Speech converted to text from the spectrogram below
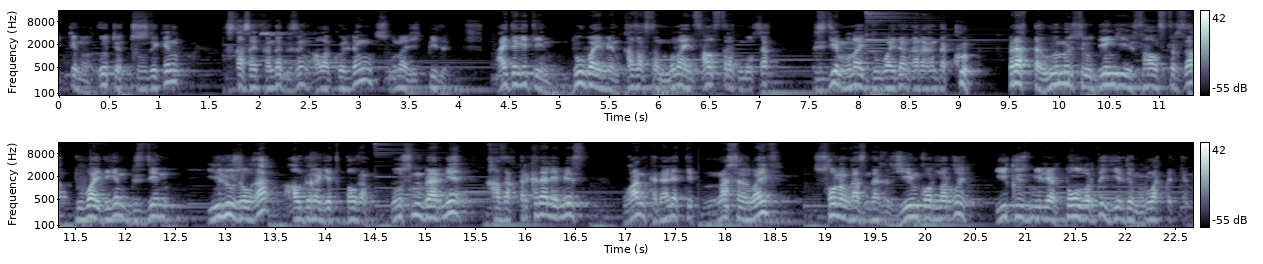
Өйткені өте тұзды екен. Қысқасы айтқанда біздің алакөлдің суына жетпейді. Айта кетейін дубай мен қазақстан мұнайын салыстыратын болсақ бізде мұнай дубайдан қарағанда көп. Бірақ та өмір сүру деңгейін салыстырсақ дубай деген бізден елу жылға алдыға кетіп қалған. Осының бәріне қазақтар кінәлі емес бұған кінәлі тек нашарбаев соның қасындағы жемқорлар ғой 200 миллиард долларды елден ұрлап кеткен.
